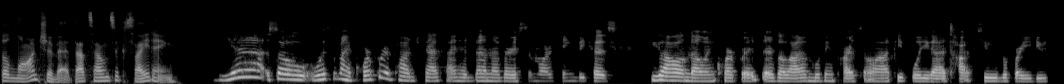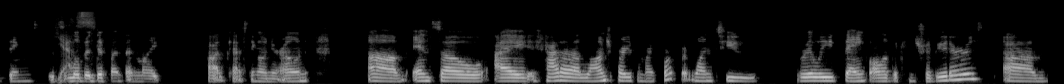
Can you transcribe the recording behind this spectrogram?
the launch of it? That sounds exciting. Yeah, so with my corporate podcast, I had done a very similar thing because you all know in corporate, there's a lot of moving parts and a lot of people you got to talk to before you do things. It's a little bit different than like podcasting on your own. Um, and so I had a launch party for my corporate one to really thank all of the contributors um,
